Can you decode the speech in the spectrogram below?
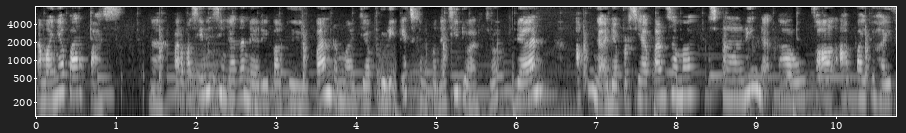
Namanya Parpas. Nah, Parpas ini singkatan dari Paguyuban Remaja Peduli AIDS Kabupaten Sidoarjo dan aku nggak ada persiapan sama sekali, nggak tahu soal apa itu HIV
